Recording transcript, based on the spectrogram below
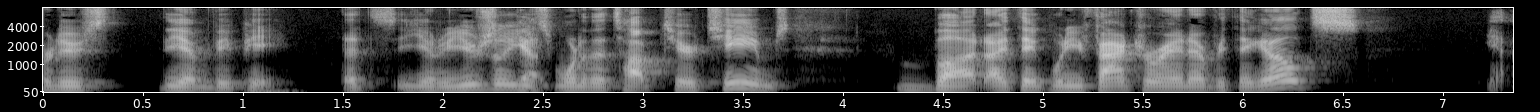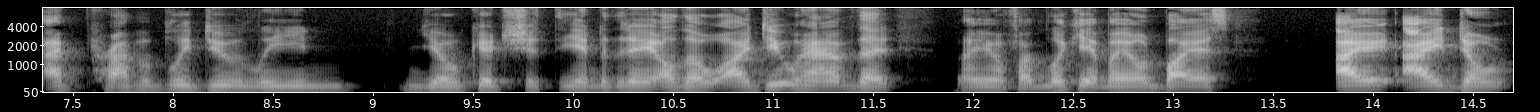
produce the MVP. That's you know usually yep. it's one of the top tier teams, but I think when you factor in everything else, yeah, I probably do lean Jokic at the end of the day. Although I do have that, you know, if I'm looking at my own bias, I I don't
